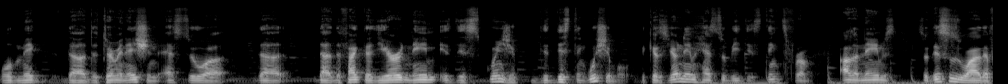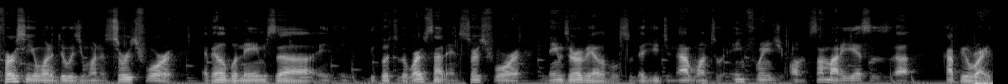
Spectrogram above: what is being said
will make the determination as to uh, the, the the fact that your name is distinguishable because your name has to be distinct from other names. So this is why the first thing you want to do is you want to search for available names. Uh, you go to the website and search for names that are available so that you do not want to infringe on somebody else's uh, copyright.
